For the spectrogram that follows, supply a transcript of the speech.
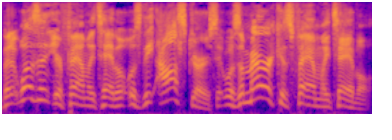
But it wasn't your family table. It was the Oscars. It was America's family table.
